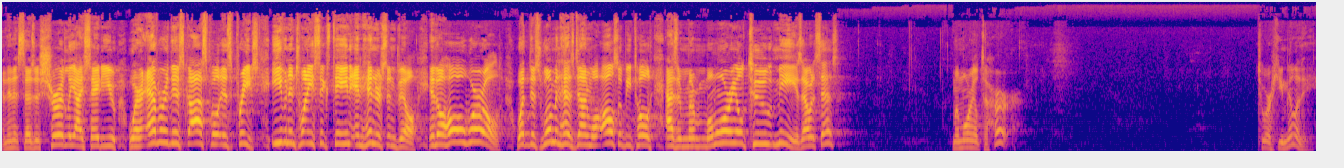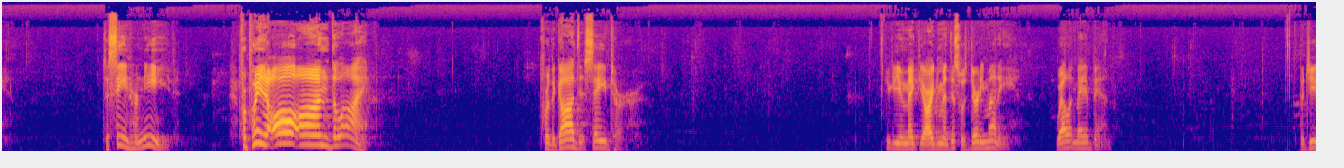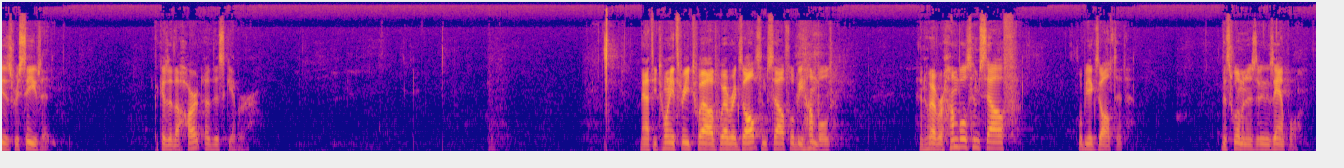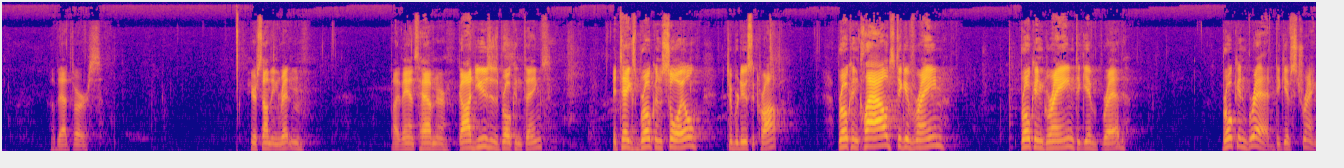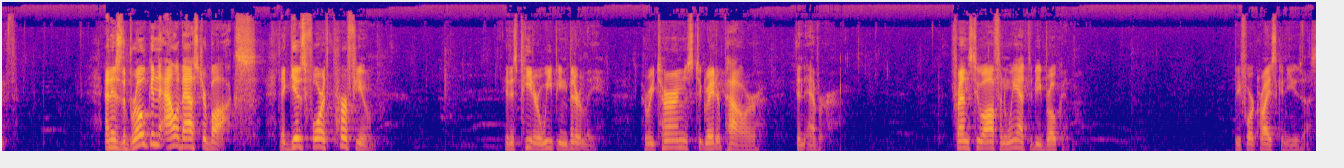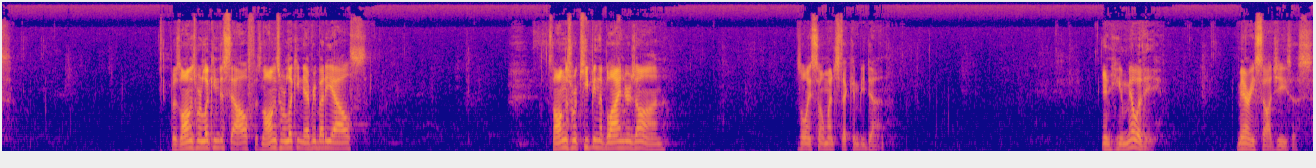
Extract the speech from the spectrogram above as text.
And then it says, Assuredly I say to you, wherever this gospel is preached, even in 2016 in Hendersonville, in the whole world, what this woman has done will also be told as a memorial to me. Is that what it says? Memorial to her, to her humility, to seeing her need, for putting it all on the line for the God that saved her. You could even make the argument this was dirty money. Well, it may have been. But Jesus receives it because of the heart of this giver. Matthew 23 12, whoever exalts himself will be humbled, and whoever humbles himself will be exalted. This woman is an example of that verse. Here's something written by Vance Havner God uses broken things. It takes broken soil to produce a crop, broken clouds to give rain, broken grain to give bread, broken bread to give strength. And is the broken alabaster box that gives forth perfume it is Peter weeping bitterly, who returns to greater power than ever. Friends, too often we have to be broken before Christ can use us. But as long as we're looking to self, as long as we're looking to everybody else, as long as we're keeping the blinders on, there's only so much that can be done. In humility, Mary saw Jesus,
